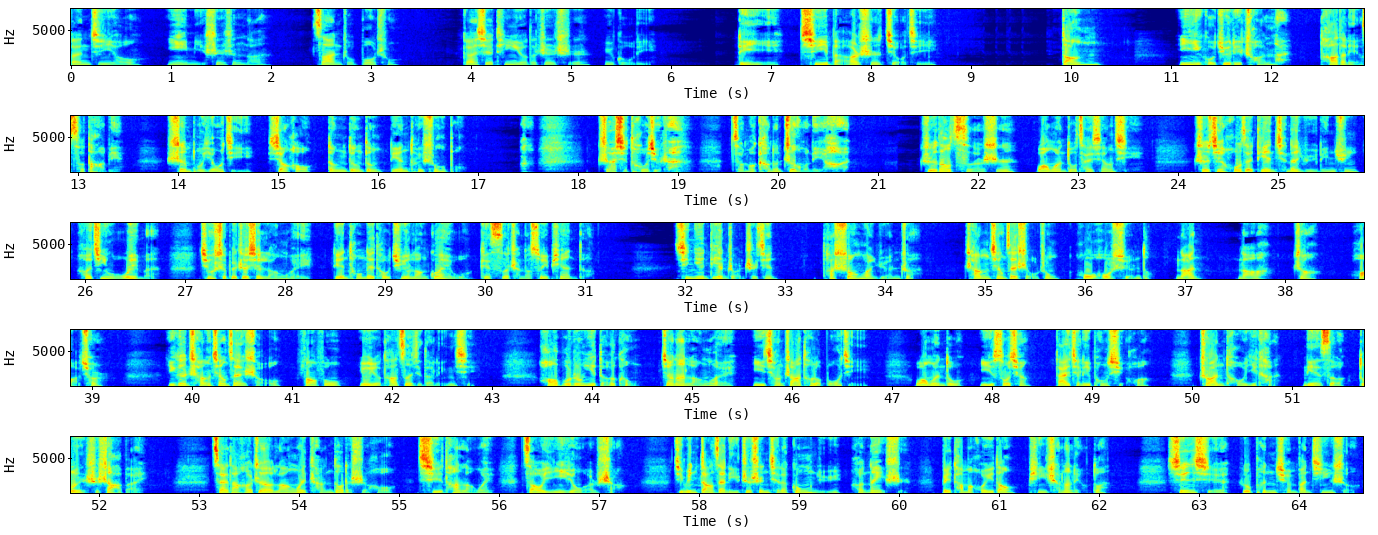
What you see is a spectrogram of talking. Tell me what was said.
本集由一米深深蓝赞助播出，感谢听友的支持与鼓励。第七百二十九集，当一股巨力传来，他的脸色大变，身不由己向后噔噔噔连退数步。这些突厥人怎么可能这么厉害？直到此时，王文度才想起，之前护在殿前的羽林军和金吾卫们，就是被这些狼尾。连同那头巨狼怪物给撕成了碎片的。心念电转之间，他双腕圆转，长枪在手中呼呼旋动，拿拿扎画圈一根长枪在手，仿佛拥有他自己的灵性。好不容易得空，将那狼尾一枪扎透了脖颈。王文度一缩枪，带起了一捧雪花，转头一看，脸色顿时煞白。在他和这狼卫缠斗的时候，其他狼卫早已一拥而上。几名挡在李治身前的宫女和内侍被他们挥刀劈成了两段，鲜血如喷泉般激射。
